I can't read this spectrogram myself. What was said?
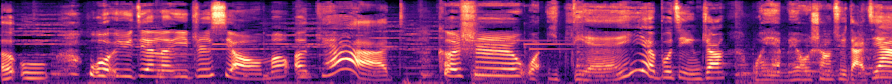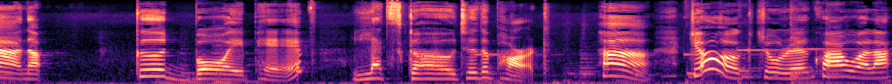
呃呜，我遇见了一只小猫，a cat。可是我一点也不紧张，我也没有上去打架呢。Good boy, Pip. Let's go to the park. 哈，Joke 主人夸我了。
